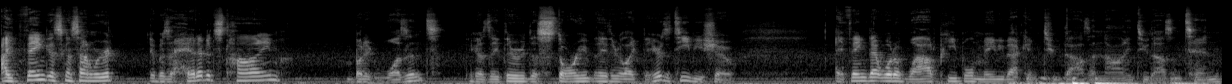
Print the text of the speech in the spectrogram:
I think it's gonna sound weird. It was ahead of its time, but it wasn't because they threw the story. They threw like, here's a TV show. I think that would have wowed people maybe back in 2009, 2010.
